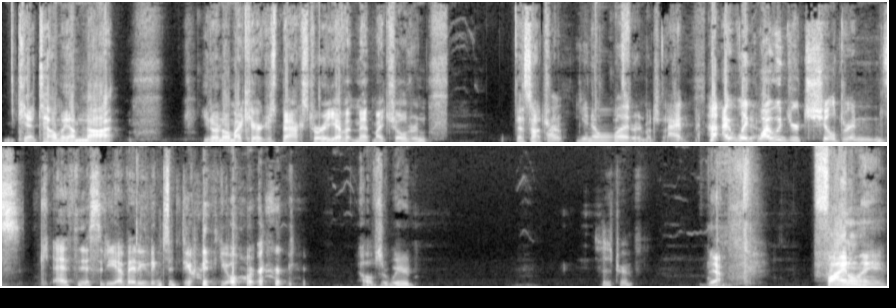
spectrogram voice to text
You can't tell me I'm not. You don't know my character's backstory. You haven't met my children. That's not true. Why- you know what? That's what? very much not I, true. I like. Why would your children's ethnicity have anything to do with yours? Elves are weird. This is true. Yeah. Finally,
